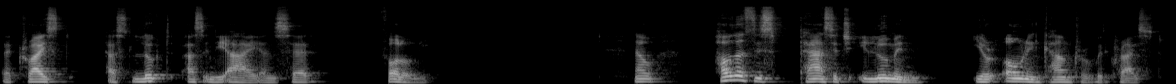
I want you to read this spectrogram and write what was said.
that Christ has looked us in the eye and said, Follow me. Now, how does this passage illumine your own encounter with Christ?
